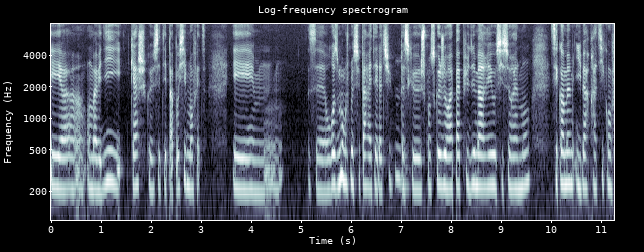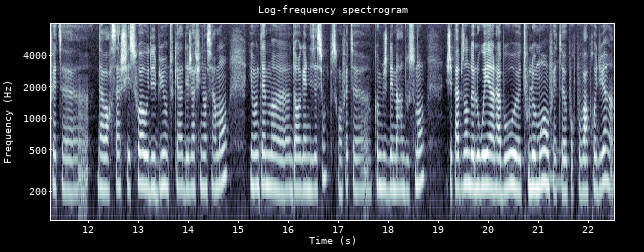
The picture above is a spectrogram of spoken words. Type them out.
Et euh, on m'avait dit, cache que c'était pas possible en fait. Et hum, heureusement que je me suis pas arrêtée là-dessus mhm. parce que je pense que j'aurais pas pu démarrer aussi sereinement. C'est quand même hyper pratique en fait euh, d'avoir ça chez soi au début, en tout cas déjà financièrement et en thème d'organisation parce qu'en fait, comme je démarre doucement, j'ai pas besoin de louer un labo euh, tout le mois en fait euh, pour pouvoir produire.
